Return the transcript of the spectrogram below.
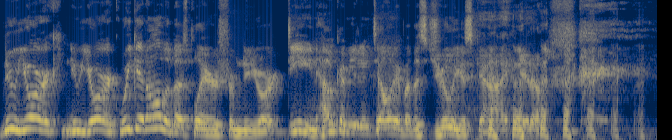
"New York, New York, we get all the best players from New York. Dean, how come you didn't tell me about this Julius guy?" You know.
